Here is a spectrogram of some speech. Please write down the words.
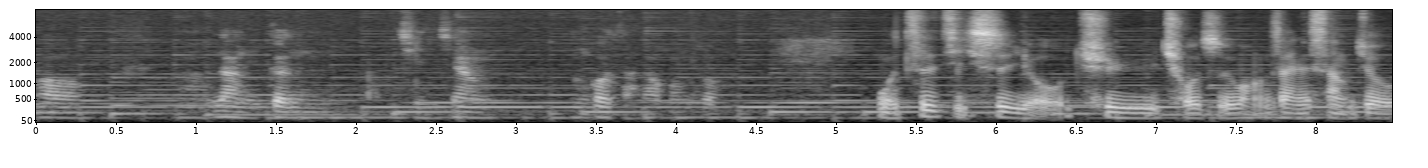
后啊，让你更倾向能够找到工作？我自己是有去求职网站上就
